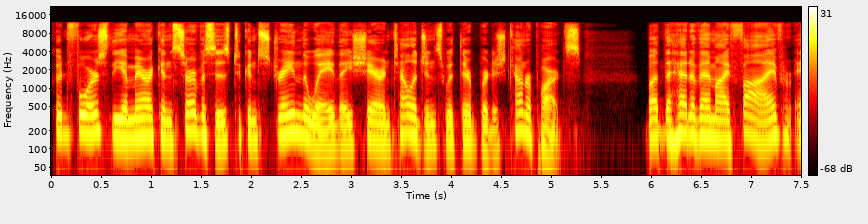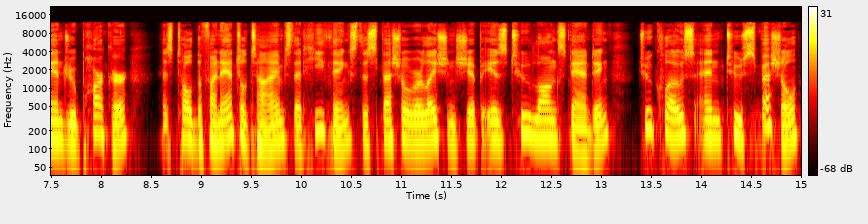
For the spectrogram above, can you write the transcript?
could force the American services to constrain the way they share intelligence with their British counterparts. But the head of MI5, Andrew Parker, has told the Financial Times that he thinks the special relationship is too long standing, too close, and too special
